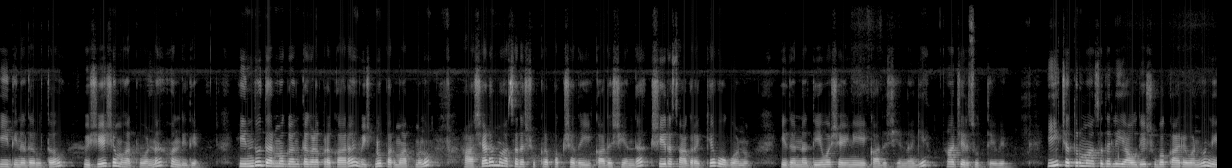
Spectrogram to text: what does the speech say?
ಈ ದಿನದ ಋತವು ವಿಶೇಷ ಮಹತ್ವವನ್ನು ಹೊಂದಿದೆ. ಹಿಂದೂ ಧರ್ಮಗ್ರಂಥಗಳ ಪ್ರಕಾರ ವಿಷ್ಣು ಪರಮಾತ್ಮನು ಆಷಾಢ ಮಾಸದ ಶುಕ್ರ ಪಕ್ಷದ ಏಕಾದಶಿಯಿಂದ ಕ್ಷೀರಸಾಗರಕ್ಕೆ ಹೋಗುವನು. ಇದನ್ನು ದೇವಶೈನಿ ಏಕಾದಶಿಯನ್ನಾಗಿ ಆಚರಿಸುತ್ತೇವೆ. ಈ ಚತುರ್ಮಾಸದಲ್ಲಿ ಯಾವುದೇ ಶುಭ ಕಾರ್ಯವನ್ನು ನಿ,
